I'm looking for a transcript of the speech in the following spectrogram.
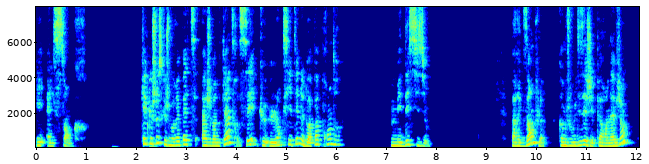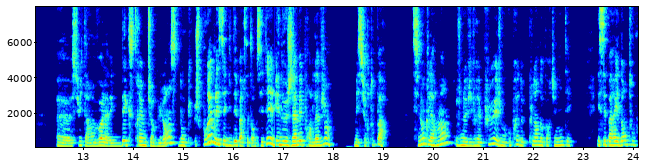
et elle s'ancre. Quelque chose que je me répète H24, c'est que l'anxiété ne doit pas prendre mes décisions. Par exemple, comme je vous le disais, j'ai peur en avion, euh, suite à un vol avec d'extrêmes turbulences, donc je pourrais me laisser guider par cette anxiété et ne jamais prendre l'avion. Mais surtout pas. Sinon, clairement, je ne vivrai plus et je me couperai de plein d'opportunités. Et c'est pareil dans tout.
